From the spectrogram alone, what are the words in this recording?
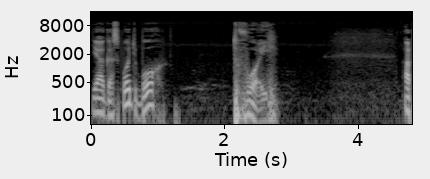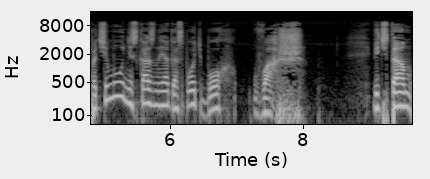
«Я Господь, Бог твой». А почему не сказано «Я Господь, Бог ваш»? Ведь там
